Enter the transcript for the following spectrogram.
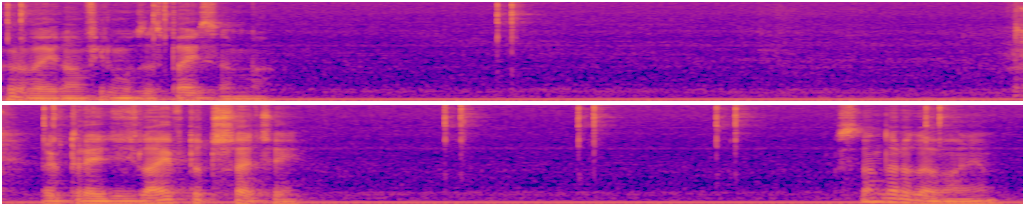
Kurwa, ile on filmów ze Space'em ma. Do której dziś live? Do trzeciej. Standardowo, nie?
